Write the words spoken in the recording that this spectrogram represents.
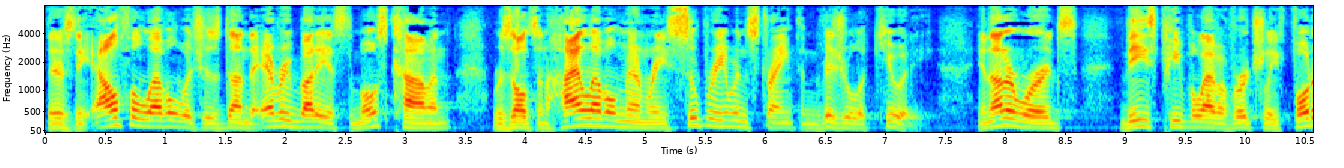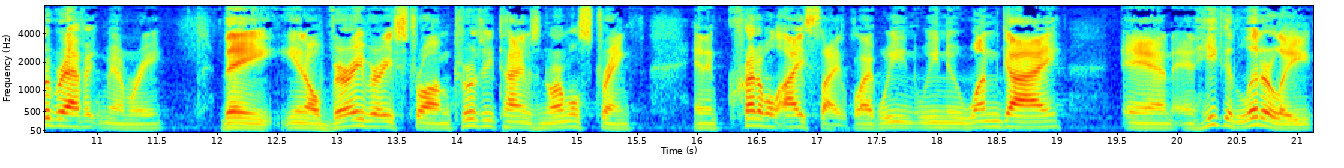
There's the alpha level, which is done to everybody. It's the most common, results in high level memory, superhuman strength, and visual acuity. In other words, these people have a virtually photographic memory. They, you know, very, very strong, two or three times normal strength, and incredible eyesight. Like we, we knew one guy, and, and he could literally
